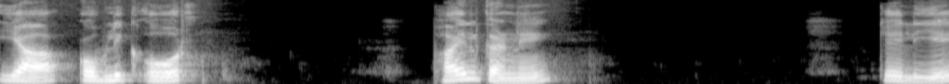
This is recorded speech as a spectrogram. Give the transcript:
या ओब्लिक और फ़ाइल करने के लिए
